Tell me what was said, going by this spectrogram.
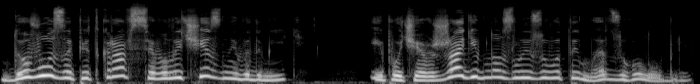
до воза підкрався величезний ведмідь і почав жадібно злизувати мед з голоблі.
